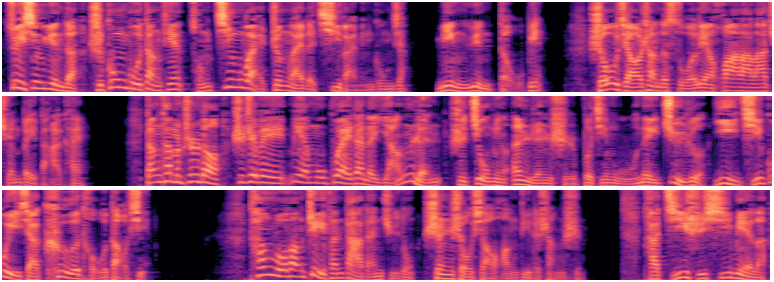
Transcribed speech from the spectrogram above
最幸运的是，公布当天从京外征来的七百名工匠，命运陡变，手脚上的锁链哗啦啦全被打开。当他们知道是这位面目怪诞的洋人是救命恩人时，不禁五内俱热，一齐跪下磕头道谢。汤若望这番大胆举动深受小皇帝的赏识，他及时熄灭了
